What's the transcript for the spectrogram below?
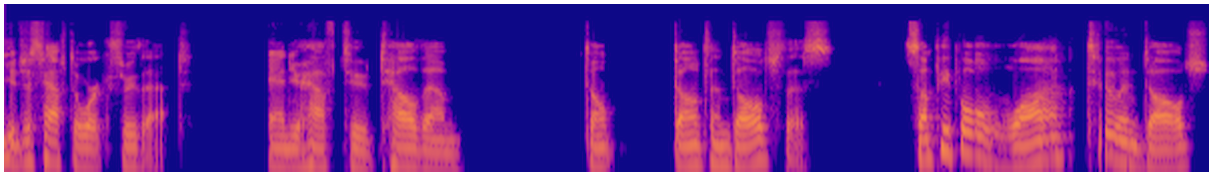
you just have to work through that. And you have to tell them, don't don't indulge this. Some people want to indulge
